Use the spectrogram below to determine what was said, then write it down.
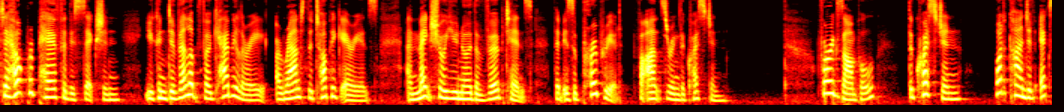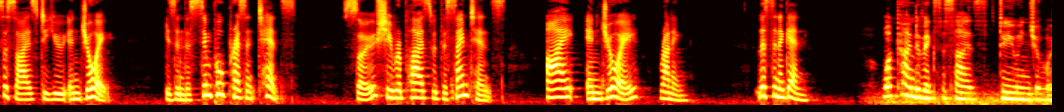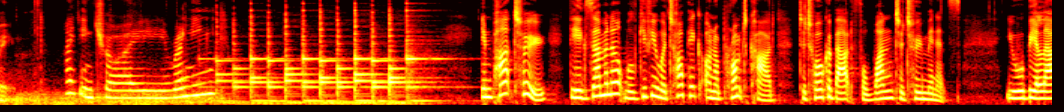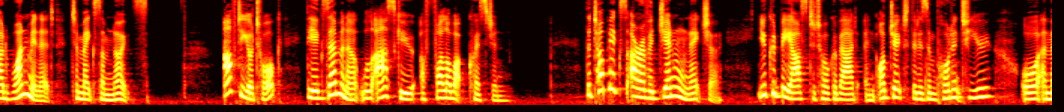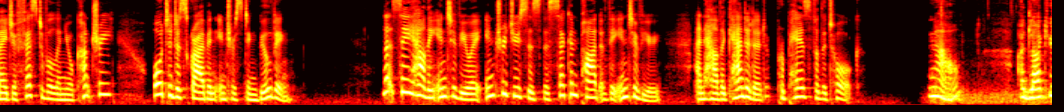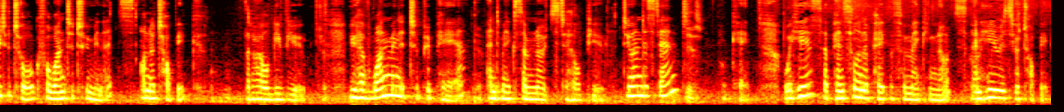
To help prepare for this section, you can develop vocabulary around the topic areas and make sure you know the verb tense that is appropriate for answering the question. For example, the question, What kind of exercise do you enjoy? is in the simple present tense. So she replies with the same tense, I enjoy running. Listen again. What kind of exercise do you enjoy? I enjoy running. In part two, the examiner will give you a topic on a prompt card to talk about for one to two minutes. You will be allowed one minute to make some notes. After your talk, the examiner will ask you a follow up question. The topics are of a general nature. You could be asked to talk about an object that is important to you, or a major festival in your country, or to describe an interesting building. Let's see how the interviewer introduces the second part of the interview and how the candidate prepares for the talk. Now, I'd like you to talk for one to two minutes on a topic that I'll give you. You have one minute to prepare and make some notes to help you. Do you understand? Yes. Okay. Well, here's a pencil and a paper for making notes, and here is your topic.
